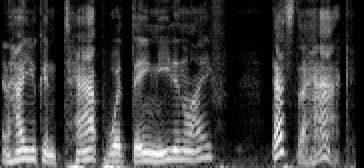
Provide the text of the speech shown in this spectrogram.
and how you can tap what they need in life. That's the hack.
